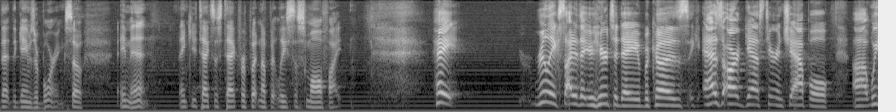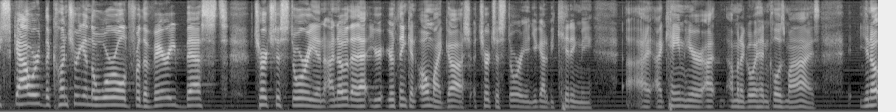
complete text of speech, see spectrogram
that the games are boring. So, amen. Thank you, Texas Tech, for putting up at least a small fight. Hey, really excited that you're here today because, as our guest here in chapel, uh, we scoured the country and the world for the very best church historian. I know that you're, you're thinking, oh my gosh, a church historian, you got to be kidding me. I, I came here, I, I'm going to go ahead and close my eyes. You know,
